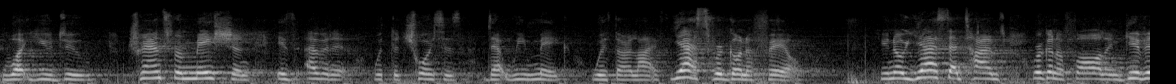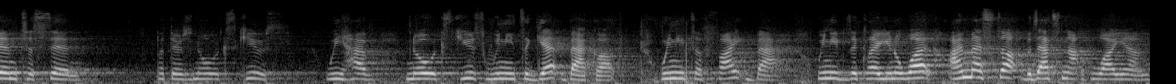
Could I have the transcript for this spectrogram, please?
what you do. Transformation is evident with the choices that we make with our life. Yes, we're going to fail. You know, yes, at times we're going to fall and give in to sin, but there's no excuse. We have no excuse. We need to get back up. We need to fight back. We need to declare, you know what? I messed up, but that's not who I am.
